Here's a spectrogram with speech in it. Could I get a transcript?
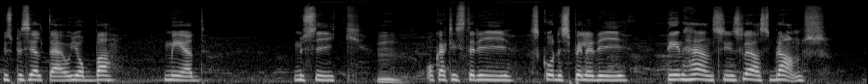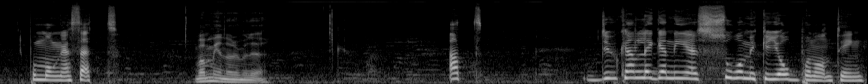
hur speciellt det är att jobba med musik Mm. och artisteri, skådespeleri. Det är en hänsynslös bransch på många sätt. Vad menar du med det? Att du kan lägga ner så mycket jobb på någonting,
